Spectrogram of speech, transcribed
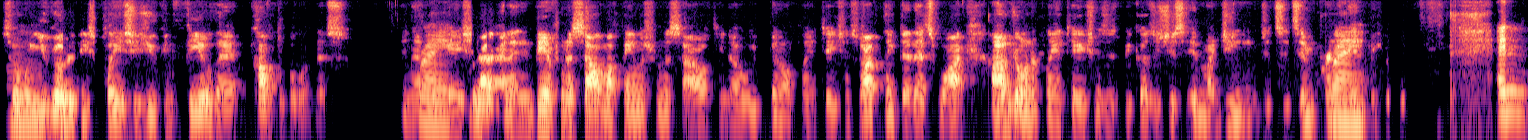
So mm-hmm. when you go to these places, you can feel that comfortableness in that right. location. And, and, being from the South, my family's from the South, you know, we've been on plantations. So I think that that's why I'm drawn to plantations is because it's just in my genes. It's, it's imprinted right. in me. And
